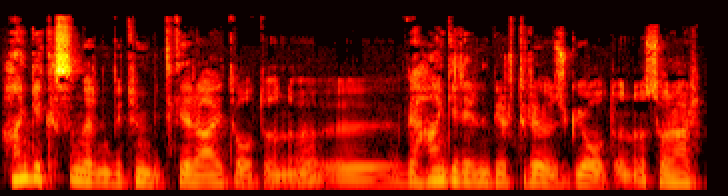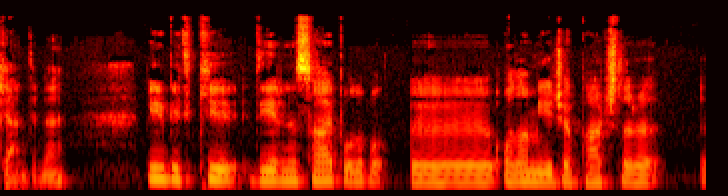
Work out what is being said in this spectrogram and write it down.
hangi kısımların bütün bitkilere ait olduğunu e, ve hangilerinin bir türe özgü olduğunu sorar kendine. Bir bitki diğerinin sahip olup e, olamayacağı parçalara e,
